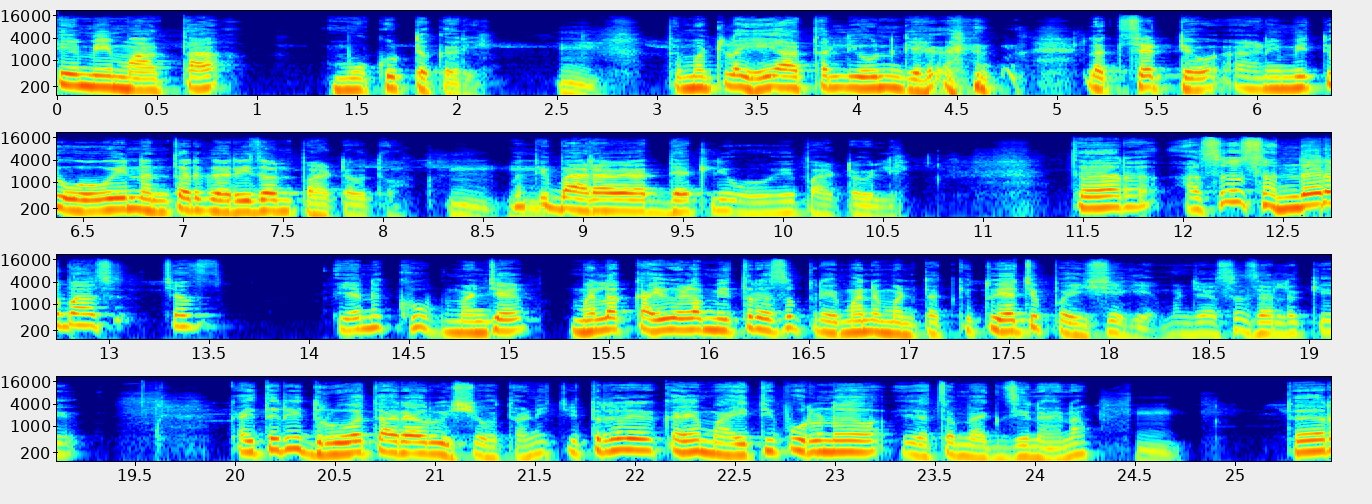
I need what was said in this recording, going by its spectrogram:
ते मी माता मुकुट करी. तर म्हटलं हे आता लिहून घे लक्षात ठेव आणि मी ती ओवी नंतर घरी जाऊन पाठवतो. मग ती बाराव्या अध्यायातली ओवी पाठवली तर असं संदर्भाच्या याने खूप म्हणजे मला काही वेळा मित्र असं प्रेमाने म्हणतात की तू याचे पैसे घे म्हणजे असं झालं की काहीतरी ध्रुवताऱ्यावर विषय होता आणि चित्रलेख हे माहितीपूर्ण याचं मॅगझिन आहे ना. तर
